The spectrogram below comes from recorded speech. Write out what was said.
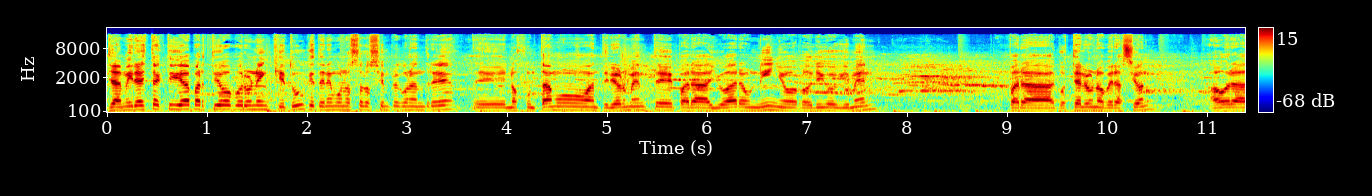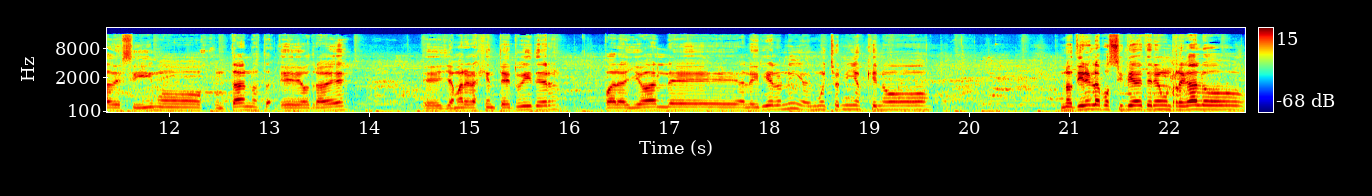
Ya, mira, esta actividad partió por una inquietud que tenemos nosotros siempre con Andrés. Eh, nos juntamos anteriormente para ayudar a un niño, Rodrigo Guimén, para costearle una operación. Ahora decidimos juntarnos eh, otra vez, eh, llamar a la gente de Twitter para llevarle alegría a los niños. Hay muchos niños que no, no tienen la posibilidad de tener un regalo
